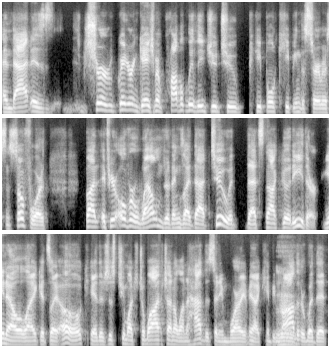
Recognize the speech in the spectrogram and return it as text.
And that is sure greater engagement probably leads you to people keeping the service and so forth. But if you're overwhelmed or things like that too, it, that's not good either. You know, like it's like, oh, okay, there's just too much to watch. I don't want to have this anymore. I, you know, I can't be Mm. bothered with it.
